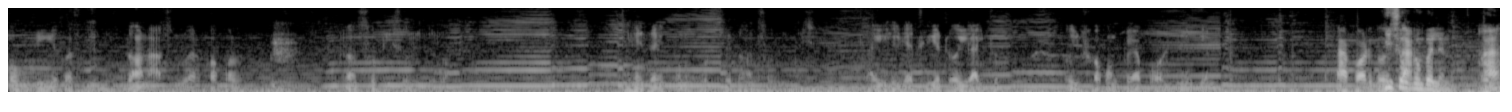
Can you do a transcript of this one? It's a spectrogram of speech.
কবু দিয়ে পাশে ধন আসলো আর কপাল। তখন ছুটি চলে গেল। নিয়ে যাই কোনো করছে ধান চলে গেছে। এই হিরা থুয়ে তো ওই আইতো। ওই সকন পেয়া পর নিয়ে গেল তারপরে কি স্বপ্ন পেলেন? হ্যাঁ?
